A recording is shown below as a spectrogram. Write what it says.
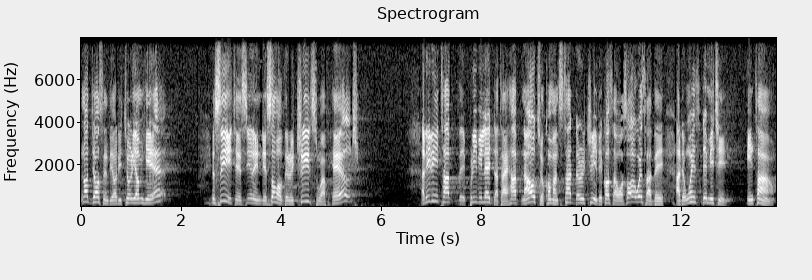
not just in the auditorium here you see, it is you know, in the, some of the retreats we have held. I didn't have the privilege that I have now to come and start the retreat because I was always at the, at the Wednesday meeting in town.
